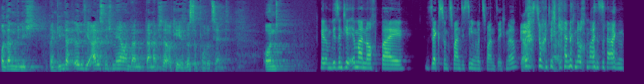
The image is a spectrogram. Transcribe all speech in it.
Und dann bin ich, dann ging das irgendwie alles nicht mehr. Und dann, dann habe ich gesagt, okay, jetzt wirst du Produzent. Und ja, und wir sind hier immer noch bei 26, 27, ne? Ja. Das wollte ich ja. gerne nochmal sagen.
